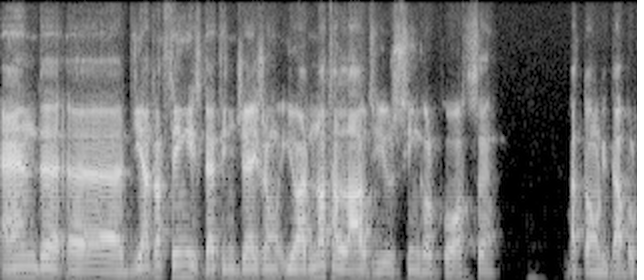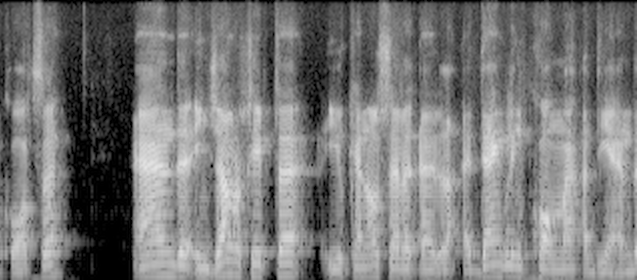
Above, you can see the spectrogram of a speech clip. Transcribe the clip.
And uh, uh, the other thing is that in JSON, you are not allowed to use single quotes, uh, but only double quotes. And in JavaScript, you can also have a, a, a dangling comma at the end.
